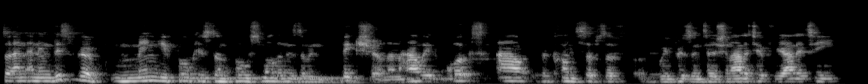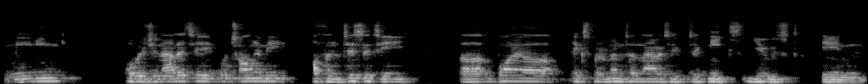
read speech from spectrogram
So, and, and in this book, mainly focused on postmodernism in fiction and how it works out the concepts of representationality of reality, meaning, originality, autonomy, authenticity, uh, via experimental narrative techniques used in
